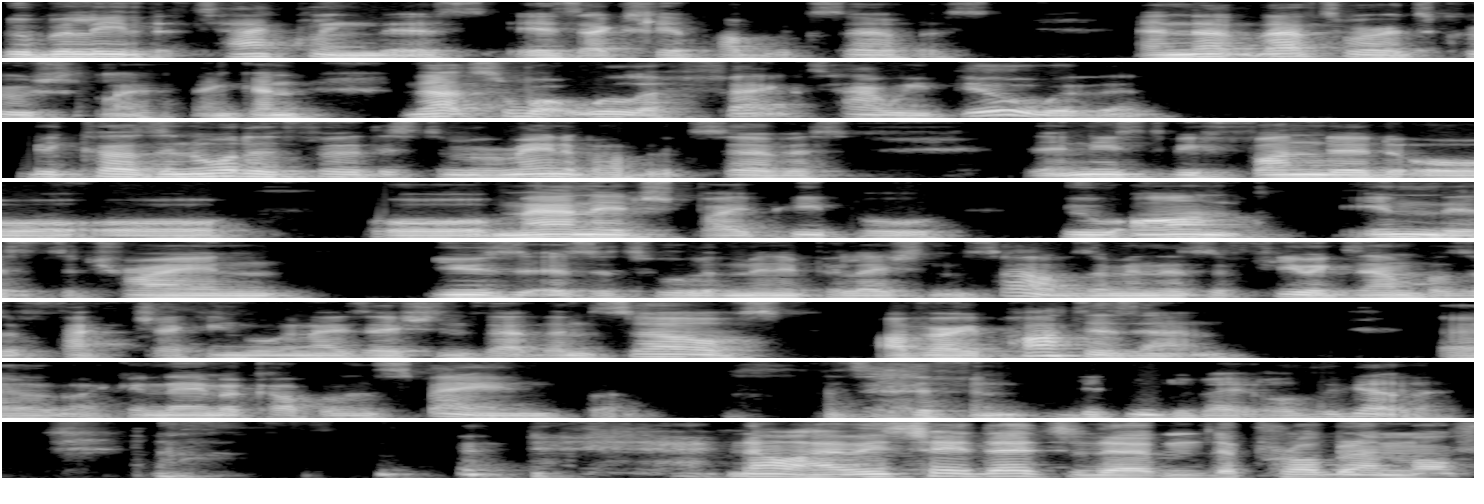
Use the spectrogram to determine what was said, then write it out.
who believe that tackling this is actually a public service. And that, that's where it's crucial, I think. And that's what will affect how we deal with it. Because in order for this to remain a public service, it needs to be funded or, or, or managed by people who aren't in this to try and use it as a tool of manipulation themselves. I mean, there's a few examples of fact checking organizations that themselves are very partisan. Uh, I can name a couple in Spain, but that's a different different debate altogether. no, I would say that the, the problem of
